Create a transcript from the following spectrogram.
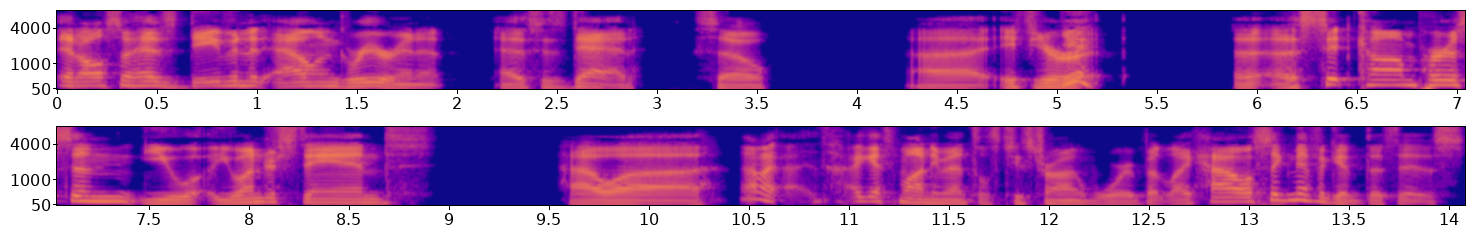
it also has David Alan Grier in it as his dad. So uh if you're Yeah. A, a sitcom person, you you understand how uh I, I guess monumental is too strong a word, but like how significant this is.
